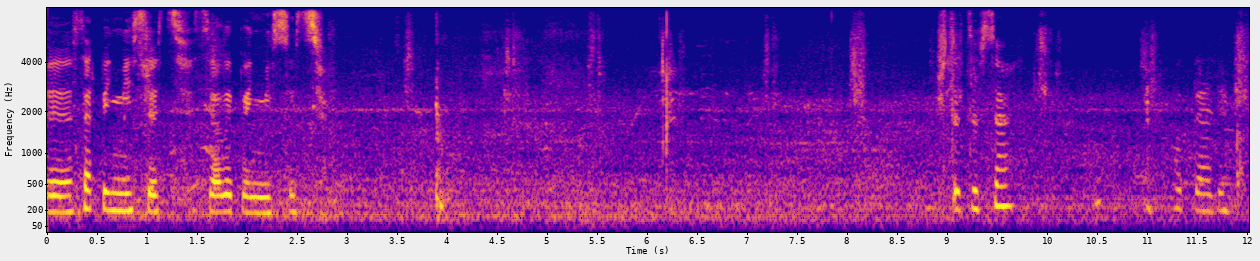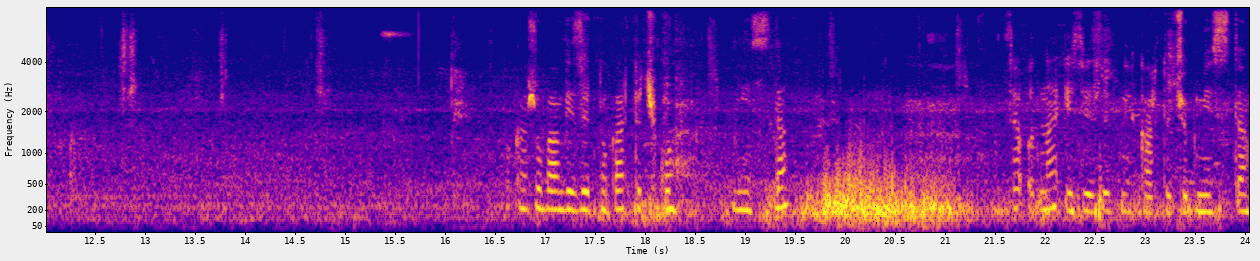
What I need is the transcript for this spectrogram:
е, серпень місяць, це липень місяць. Це все в готелі. Покажу вам візитну карточку міста. Це одна із візитних карточок міста.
